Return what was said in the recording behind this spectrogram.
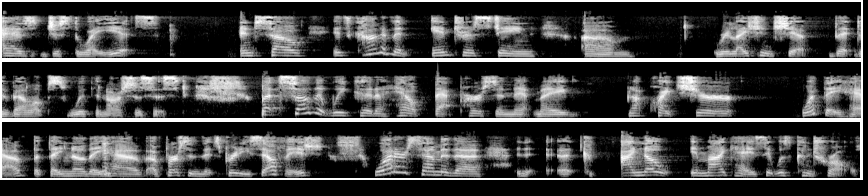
as just the way he is. And so it's kind of an interesting um, relationship that develops with the narcissist. But so that we could help that person that may not quite sure what they have, but they know they have a person that's pretty selfish. What are some of the, uh, I know in my case it was control.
